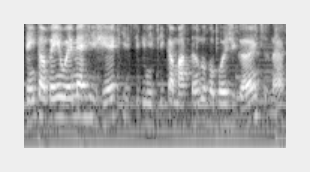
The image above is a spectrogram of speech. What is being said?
Tem também o MRG que significa matando robôs gigantes, né?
